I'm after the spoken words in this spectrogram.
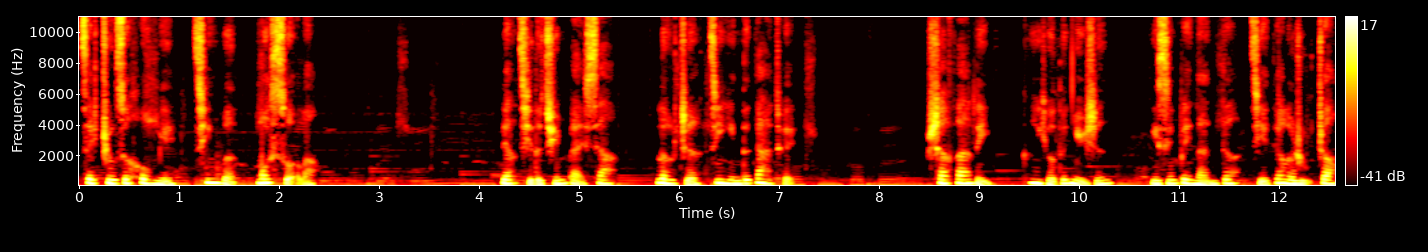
在柱子后面亲吻摸索了。撩起的裙摆下露着晶莹的大腿，沙发里更有的女人已经被男的截掉了乳罩，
